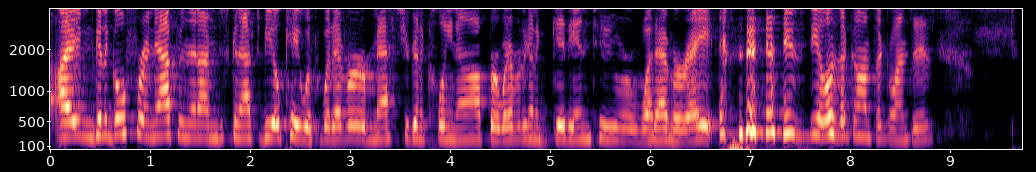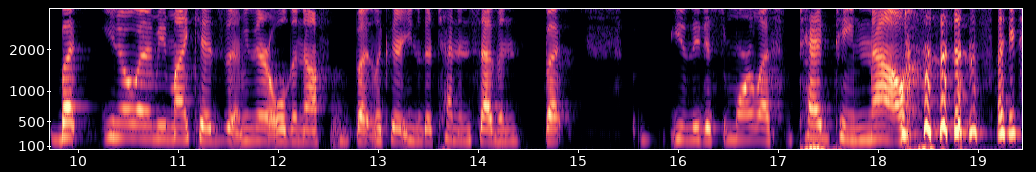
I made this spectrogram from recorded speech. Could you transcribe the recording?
I'm gonna go for a nap and then I'm just gonna have to be okay with whatever mess you're gonna clean up or whatever they're gonna get into or whatever, right? just deal with the consequences. But, you know, and I mean, my kids, I mean, they're old enough, but like they're, you know, they're 10 and 7. but you know, they just more or less tag team now. it's like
